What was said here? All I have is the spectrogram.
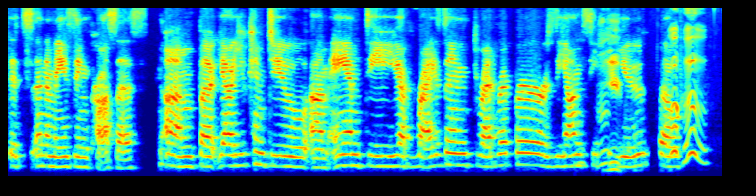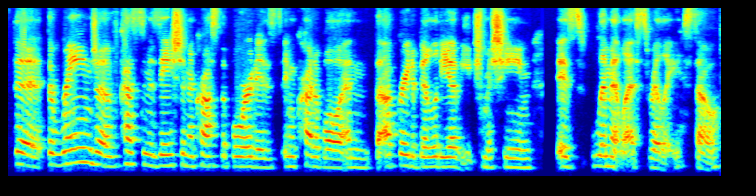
it's an amazing process. Um, but yeah, you can do um, AMD. You have Ryzen, Threadripper, or Xeon CPUs. So Woohoo! the the range of customization across the board is incredible and the upgradability of each machine is limitless really so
